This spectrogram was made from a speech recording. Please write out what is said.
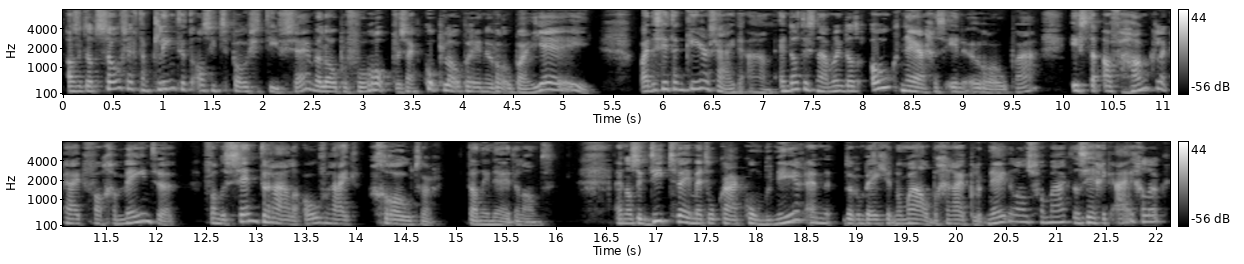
Als ik dat zo zeg, dan klinkt het als iets positiefs. Hè? We lopen voorop, we zijn koploper in Europa, jee. Maar er zit een keerzijde aan. En dat is namelijk dat ook nergens in Europa is de afhankelijkheid van gemeenten, van de centrale overheid, groter dan in Nederland. En als ik die twee met elkaar combineer en er een beetje normaal begrijpelijk Nederlands van maak, dan zeg ik eigenlijk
